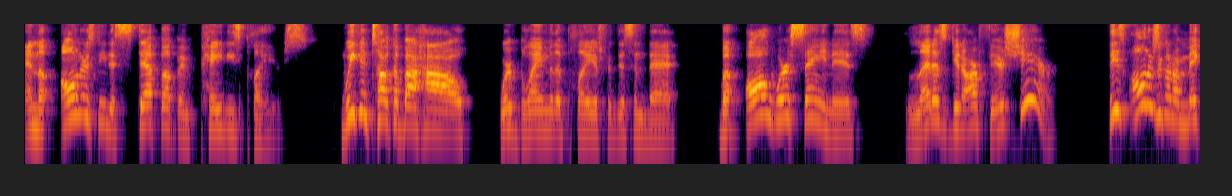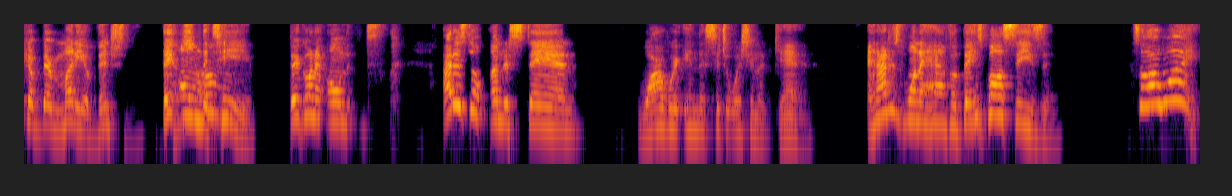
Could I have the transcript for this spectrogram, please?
And the owners need to step up and pay these players. We can talk about how we're blaming the players for this and that, but all we're saying is let us get our fair share. These owners are going to make up their money eventually. They own the team. They're going to own. I just don't understand why we're in this situation again. And I just want to have a baseball season. That's all I want.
